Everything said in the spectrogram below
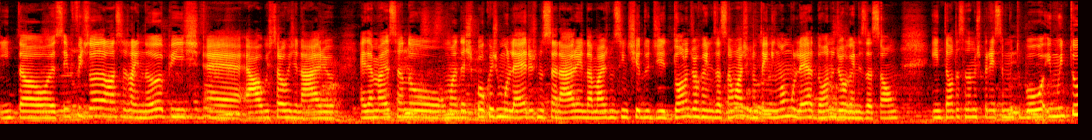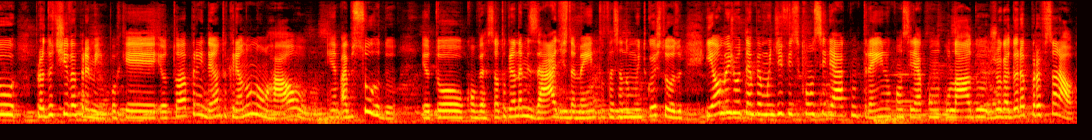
Então, eu sempre fiz todas as nossas lineups, é, é algo extraordinário. Ainda mais sendo uma das poucas mulheres no cenário, ainda mais no sentido de dona de organização. Acho que não tem nenhuma mulher dona de organização. Então, tá sendo uma experiência muito boa e muito produtiva pra mim, porque eu tô aprendendo, tô criando um know-how absurdo. Eu tô conversando, tô criando amizades também, então tá sendo muito gostoso. E ao mesmo tempo é muito difícil conciliar com o treino, conciliar com o lado jogadora profissional.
